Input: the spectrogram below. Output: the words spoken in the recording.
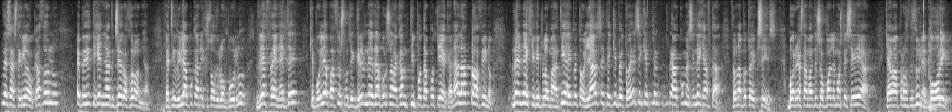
δεν σας τη λέω καθόλου, επειδή τυχαίνει να την ξέρω χρόνια. Γιατί η δουλειά που έκανε η Χριστοδουλοπούλου δεν φαίνεται και πολλοί από αυτούς που την κρίνουν δεν μπορούσαν να κάνουν τίποτα από ό,τι έκανε. Αλλά το αφήνω. Δεν έχει διπλωματία, είπε το λιάζεται και είπε το έτσι και ακούμε συνέχεια αυτά. Θέλω να πω το εξής. Μπορεί να σταματήσει ο πόλεμος στη Συρία και να προωθηθούν. Μπορεί.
